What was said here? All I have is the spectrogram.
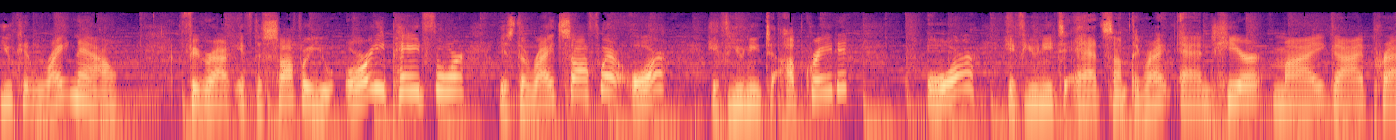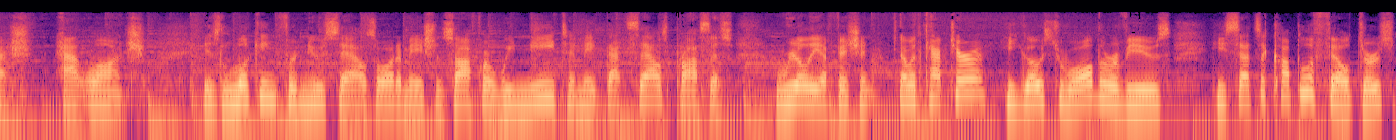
you can right now figure out if the software you already paid for is the right software or if you need to upgrade it or if you need to add something, right? And here, my guy Presh at launch is looking for new sales automation software. We need to make that sales process really efficient. And with Capterra, he goes through all the reviews, he sets a couple of filters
